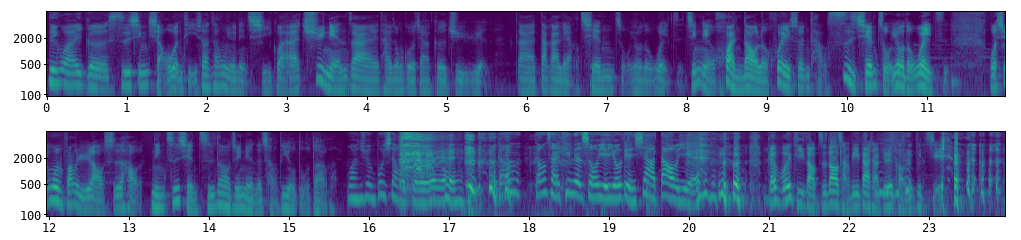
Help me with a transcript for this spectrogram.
另外一个私心小问题，虽然这样问有点奇怪，哎，去年在台中国家歌剧院，大概大概两千左右的位置，今年换到了惠孙堂四千左右的位置。我先问方宇老师好了，您之前知道今年的场地有多大吗？完全不晓得耶，刚 刚才听的时候也有点吓到耶。该不会提早知道场地大小就会考虑不接？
